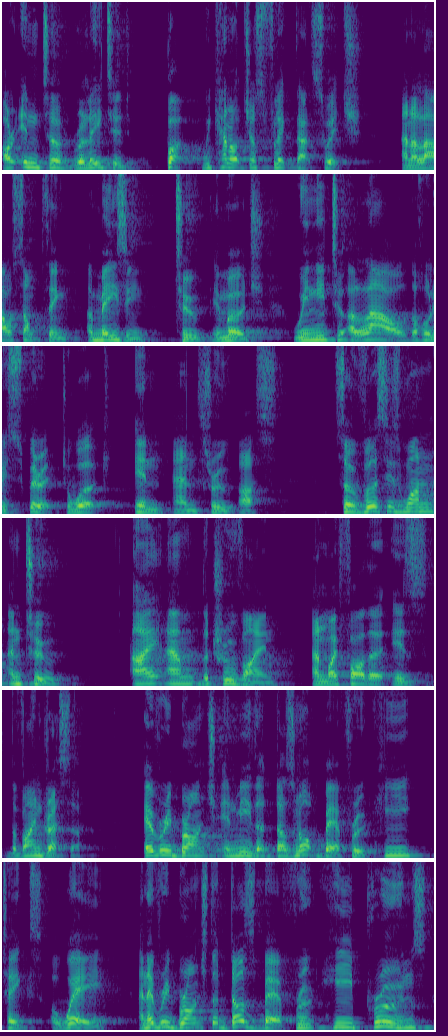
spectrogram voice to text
are interrelated, but we cannot just flick that switch and allow something amazing to emerge. We need to allow the Holy Spirit to work in and through us. So, verses 1 and 2 I am the true vine, and my Father is the vine dresser. Every branch in me that does not bear fruit, he takes away, And every branch that does bear fruit, he prunes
